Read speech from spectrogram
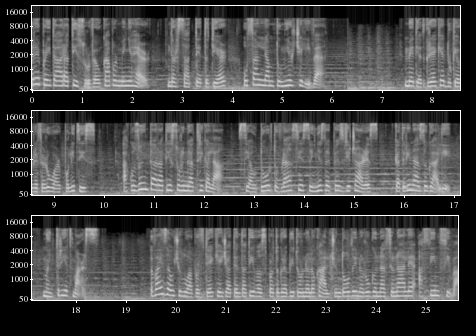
Tre prej të arratisurve u kapën menjëherë, ndërsa tetë të tjerë u thanë lamtumirë qelive. Mediat greke duke iu referuar policisë, akuzojnë të arratisurit nga Trikala si autorë të vrasjes së 25 vjeçares Katerina Zogali, Më tridhjetë mars, vajza u qëllua për vdekje gjatë tentativës për të grabitur një lokal që ndodhet në rrugën nacionale Athinë-Thiva.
